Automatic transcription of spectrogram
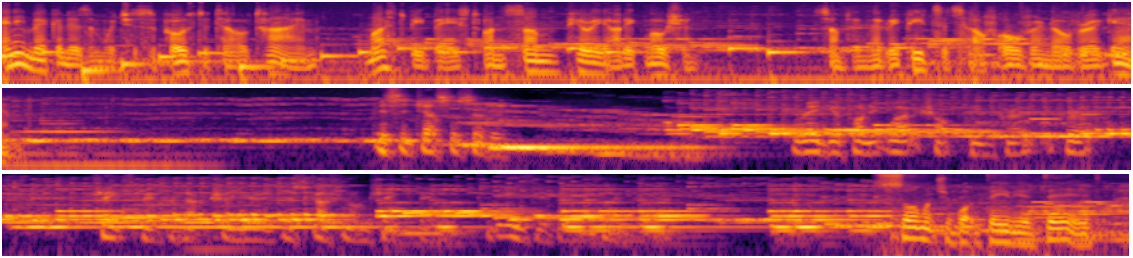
Any mechanism which is supposed to tell time must be based on some periodic motion, something that repeats itself over and over again. This is just a sort of radiophonic workshop thing for a, for a Shakespeare production, a discussion on Shakespeare. Could easily be like So much of what Delia did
